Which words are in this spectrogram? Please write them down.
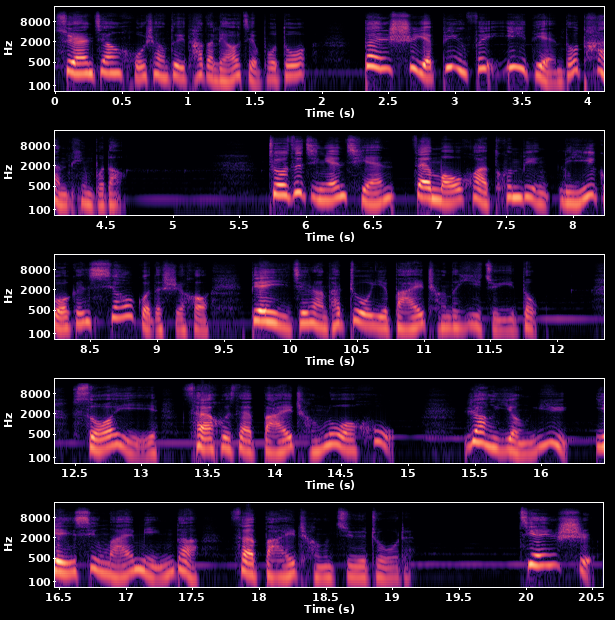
虽然江湖上对他的了解不多，但是也并非一点都探听不到。主子几年前在谋划吞并黎国跟萧国的时候，便已经让他注意白城的一举一动，所以才会在白城落户，让影玉隐姓埋名的在白城居住着，监视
